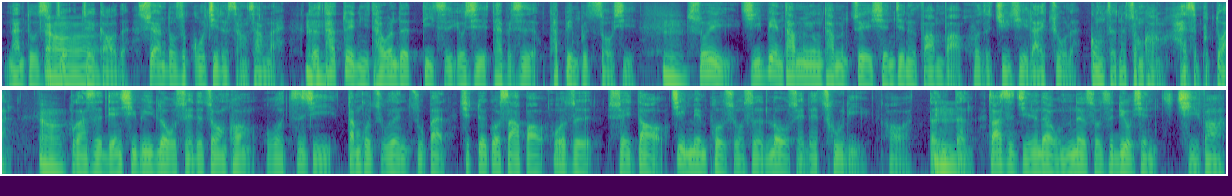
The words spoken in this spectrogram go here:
难度是最、哦、最高的。虽然都是国际的厂商来，可是他对你台湾的地质，尤其台北市，他并不熟悉，嗯，所以即便他们用他们最先进的方法或者机器来做了，工程的状况还是不断。嗯，不管是连续壁漏水的状况，我自己当过主任主办，去堆过沙包，或者隧道镜面破锁是漏水的处理，哦等等。三十几年代，我们那时候是六线起发，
